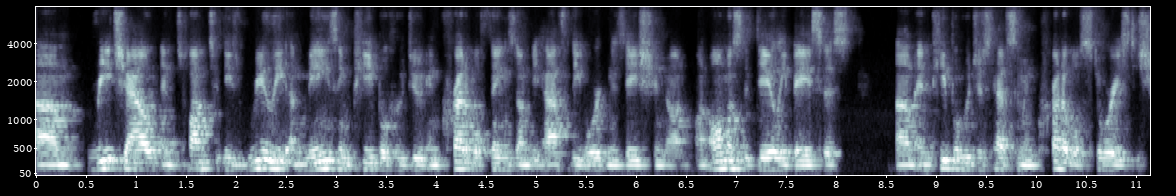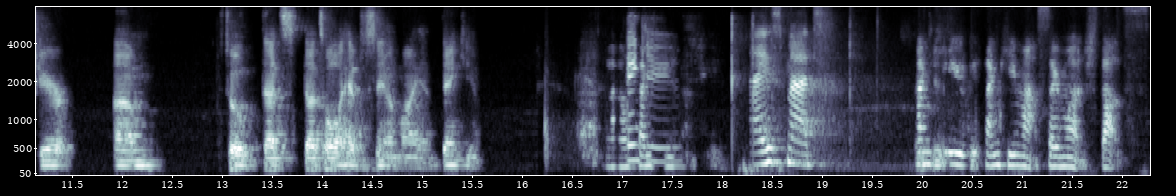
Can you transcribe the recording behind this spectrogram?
Um, reach out and talk to these really amazing people who do incredible things on behalf of the organization on, on almost a daily basis, um, and people who just have some incredible stories to share. Um, so that's that's all I have to say on my end. Thank you. thank, thank, you. you. Nice, Matt. Thank, Thank you. you. Thank you, Matt, so much. That's,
